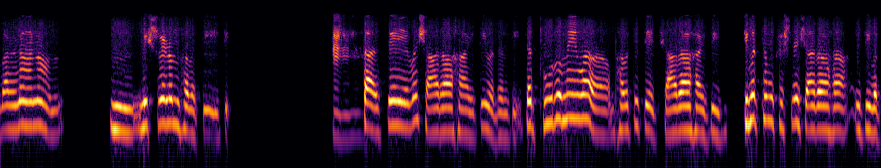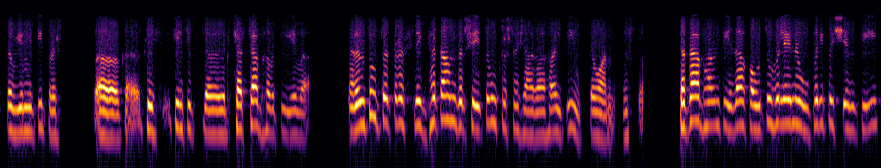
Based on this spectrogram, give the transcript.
वर्णानां मिश्रणं भवति इति। ते एव शाराः इति वदन्ति। तत् भवति चेत् शाराः इति। किमर्थं कृष्णशाराः इति वक्तव्यम् इति प्रश् किञ्चित्, चर्चा भवति एव। परन्तु तत्र स्निग्धतां दर्शयितुं कृष्णशाराः इति उक्तवान् अस्तु। तथा भवन्ति यदा कौतूहलेन उपरि पश्यन्ति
